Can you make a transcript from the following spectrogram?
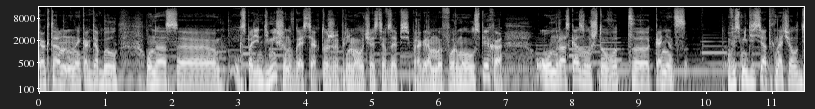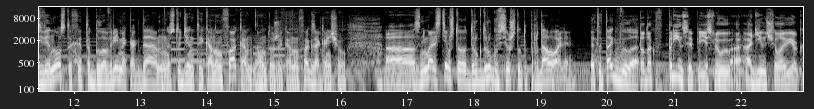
Как-то, когда был у нас э, господин Демишин в гостях, тоже принимал участие в записи программы «Формула успеха», он рассказывал, что вот э, конец 80-х, начало 90-х это было время, когда студенты экономфака, а он тоже экономфак заканчивал, а, занимались тем, что друг другу все что-то продавали. Это так было? То так, в принципе, если один человек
